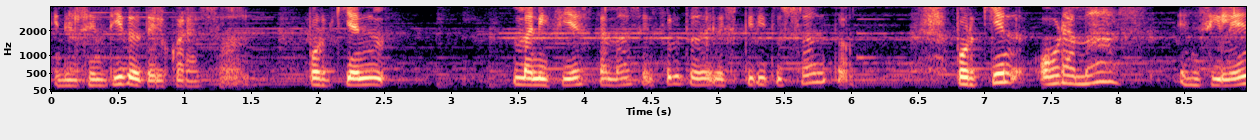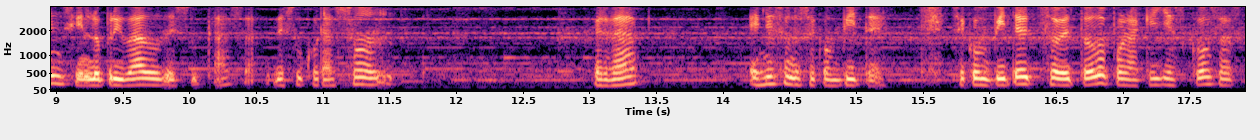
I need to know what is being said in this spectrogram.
en el sentido del corazón, por quién manifiesta más el fruto del Espíritu Santo, por quién ora más en silencio, en lo privado de su casa, de su corazón. ¿Verdad? En eso no se compite. Se compite sobre todo por aquellas cosas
